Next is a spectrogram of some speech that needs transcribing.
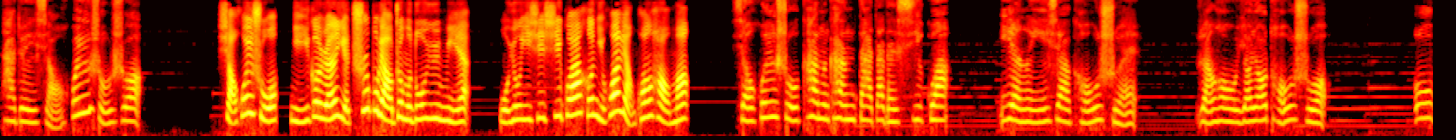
他对小灰鼠说：“小灰鼠，你一个人也吃不了这么多玉米，我用一些西瓜和你换两筐好吗？”小灰鼠看了看大大的西瓜，咽了一下口水，然后摇摇头说：“哦，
